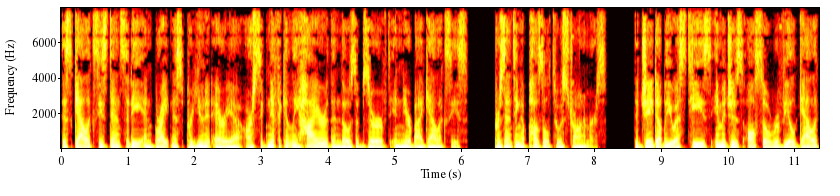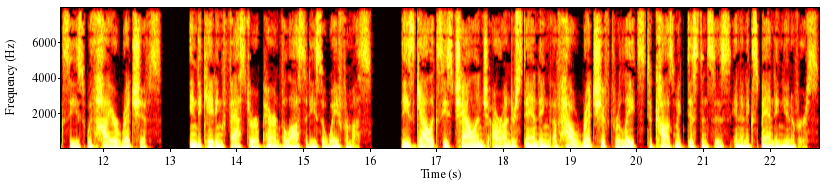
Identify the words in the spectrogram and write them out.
This galaxy's density and brightness per unit area are significantly higher than those observed in nearby galaxies, presenting a puzzle to astronomers. The JWST's images also reveal galaxies with higher redshifts, indicating faster apparent velocities away from us. These galaxies challenge our understanding of how redshift relates to cosmic distances in an expanding universe.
